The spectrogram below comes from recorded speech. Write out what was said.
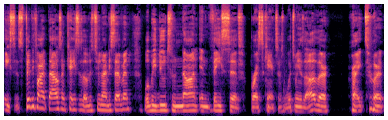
cases. 55,000 cases of the 297 will be due to non invasive breast cancers, which means the other right? To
